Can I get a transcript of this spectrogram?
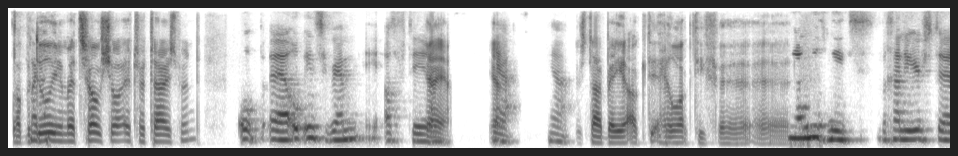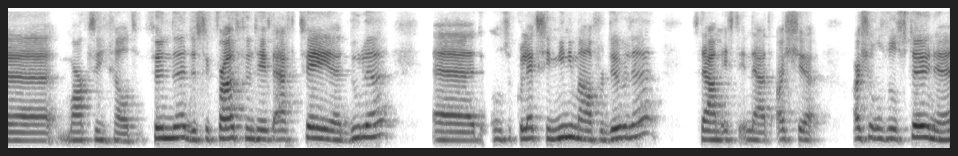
Wat bedoel je met social advertisement? Op, uh, op Instagram adverteren. Ja, ja. ja. ja. Dus daar ben je heel actief. Uh, nou, nog niet. We gaan nu eerst uh, marketinggeld funden. Dus de crowdfund heeft eigenlijk twee doelen. onze collectie minimaal verdubbelen. Dus daarom is het inderdaad, als je, als je ons wil steunen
